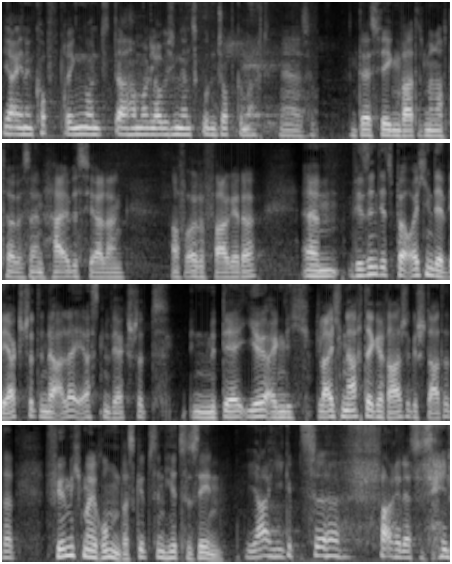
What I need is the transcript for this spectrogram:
ja, in den Kopf bringen. Und da haben wir, glaube ich, einen ganz guten Job gemacht. Ja, also deswegen wartet man auch teilweise ein halbes Jahr lang auf eure Fahrräder. Ähm, wir sind jetzt bei euch in der Werkstatt, in der allerersten Werkstatt, in, mit der ihr eigentlich gleich nach der Garage gestartet habt. Führ mich mal rum, was gibt es denn hier zu sehen? Ja, hier gibt es äh, Fahrräder zu sehen.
